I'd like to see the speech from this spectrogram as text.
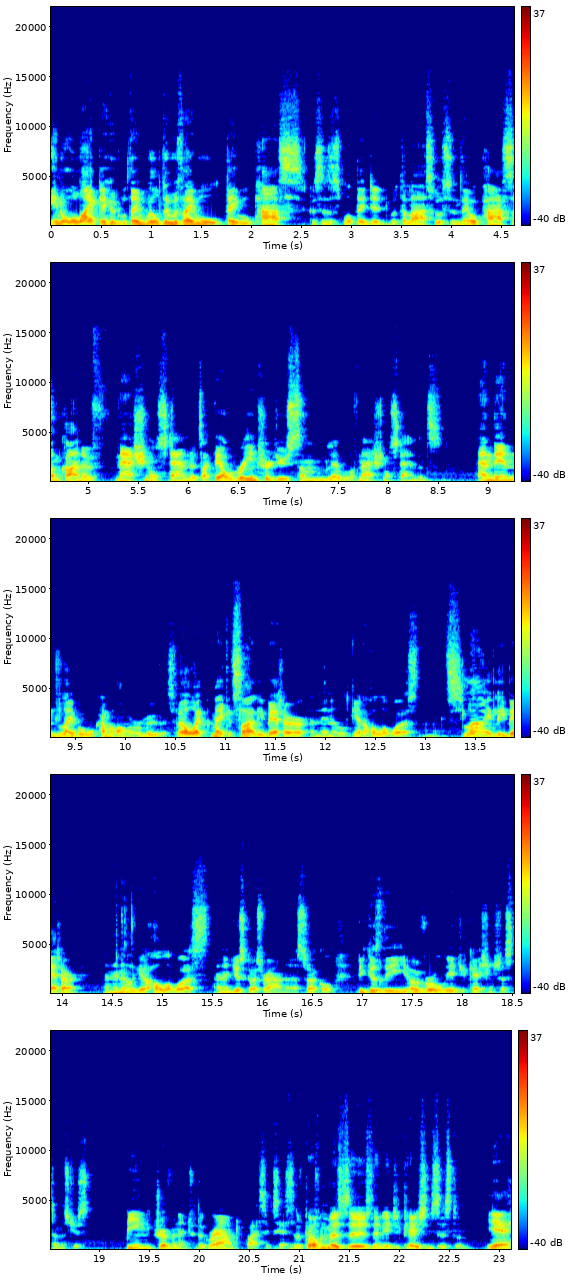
in all likelihood, what they will do is they will they will pass because this is what they did with the last system. They will pass some kind of national standards, like they'll reintroduce some level of national standards, and then Labour will come along and remove it. So they'll like make it slightly better, and then it'll get a whole lot worse, and then make it slightly better, and then it'll get a whole lot worse, and it just goes round in a circle because the overall the education system is just being driven into the ground by successive. The problem is there's an education system. Yeah,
